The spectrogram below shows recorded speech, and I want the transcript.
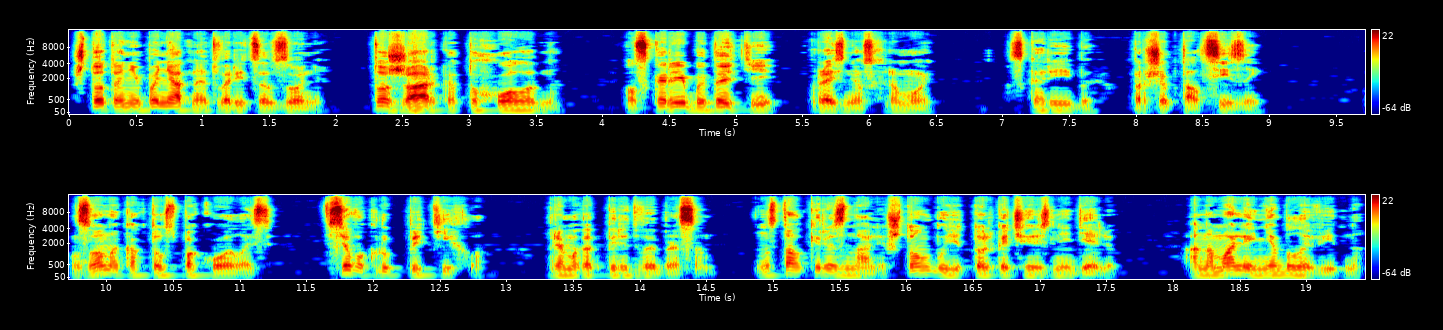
Что-то непонятное творится в зоне. То жарко, то холодно. Поскорей бы дойти, произнес хромой. Скорей бы, прошептал Сизый. Зона как-то успокоилась. Все вокруг притихло, прямо как перед выбросом. Но сталкеры знали, что он будет только через неделю. Аномалии не было видно.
